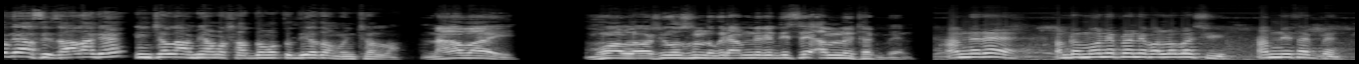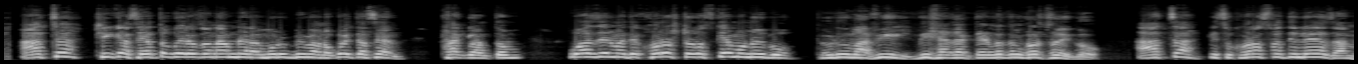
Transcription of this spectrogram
লগে আছি যা লাগে ইনশাল্লাহ আমি আমার সাধ্য মতো দিয়ে দাম ইনশাল্লাহ। না ভাই মহল্লাবাসী পছন্দ করে আপনি দিছে আপনি থাকবেন। আপনারে আমরা মনে প্রাণে ভালোবাসি আপনি থাকবেন। আচ্ছা ঠিক আছে এত করে যখন আপনারা মুরব্বী মানুষ কইতাছেন থাকলাম তো। ওয়াজের মধ্যে খরচ টরচ কেমন হইব? শুধু মাফি বিশ হাজার টাকার মতন খরচ হইব। আচ্ছা কিছু খরচ পাতি লয়ে যান।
